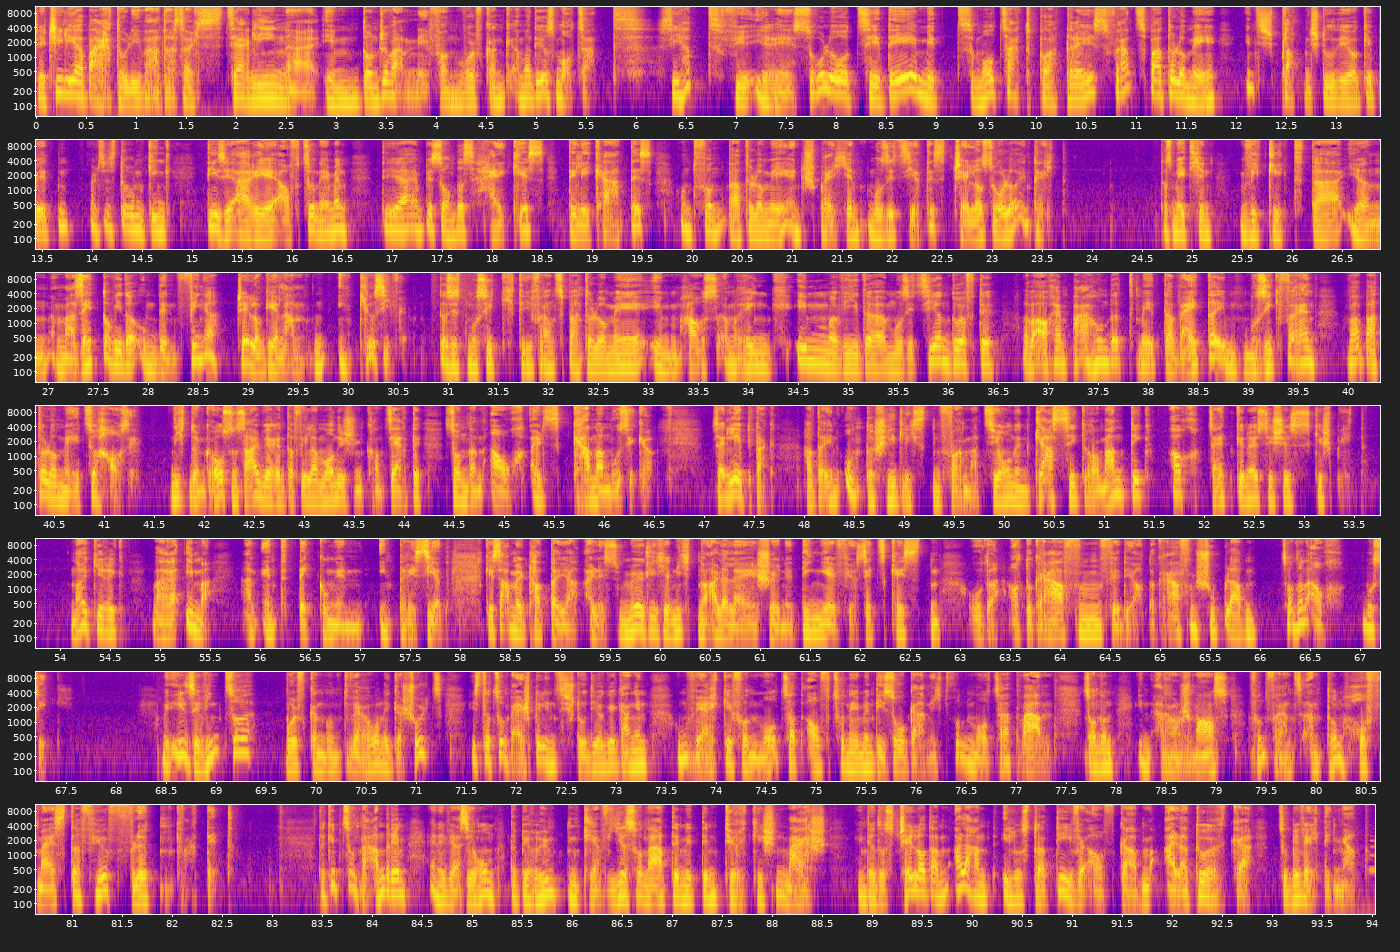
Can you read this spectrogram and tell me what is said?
Cecilia Bartoli war das als Zerlina im Don Giovanni von Wolfgang Amadeus Mozart. Sie hat für ihre Solo-CD mit Mozart-Porträts Franz Bartholomä ins Plattenstudio gebeten, als es darum ging, diese Arie aufzunehmen, die ja ein besonders heikles, delikates und von Bartholomä entsprechend musiziertes Cello-Solo enthält. Das Mädchen wickelt da ihren Masetto wieder um den Finger, Cello-Girlanden inklusive. Das ist Musik, die Franz Bartholomä im Haus am Ring immer wieder musizieren durfte, aber auch ein paar hundert Meter weiter im Musikverein war Bartholomä zu Hause. Nicht nur im großen Saal während der philharmonischen Konzerte, sondern auch als Kammermusiker. Sein Lebtag hat er in unterschiedlichsten Formationen Klassik, Romantik, auch zeitgenössisches gespielt. Neugierig war er immer an Entdeckungen interessiert. Gesammelt hat er ja alles Mögliche, nicht nur allerlei schöne Dinge für Setzkästen oder Autographen für die Autographenschubladen, sondern auch Musik. Mit Ilse Windsor, Wolfgang und Veronika Schulz ist er zum Beispiel ins Studio gegangen, um Werke von Mozart aufzunehmen, die so gar nicht von Mozart waren, sondern in Arrangements von Franz Anton Hoffmeister für Flötenquartett. Da gibt's unter anderem eine Version der berühmten Klaviersonate mit dem türkischen Marsch, in der das Cello dann allerhand illustrative Aufgaben aller Turka zu bewältigen hat.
